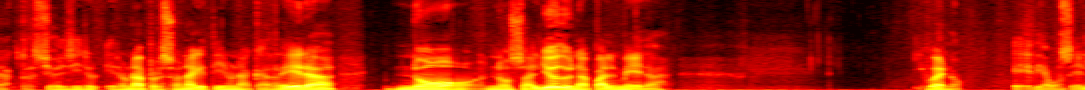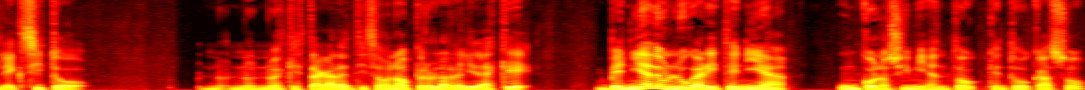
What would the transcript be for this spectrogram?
actuación, es decir, era una persona que tiene una carrera, no, no salió de una palmera. Y bueno, eh, digamos, el éxito no, no, es que está garantizado o no, pero la realidad es que venía de un lugar y tenía un conocimiento que en todo caso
